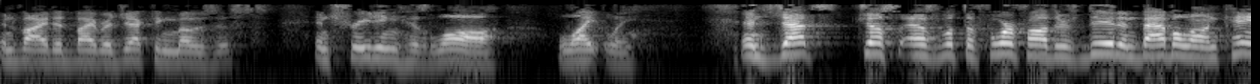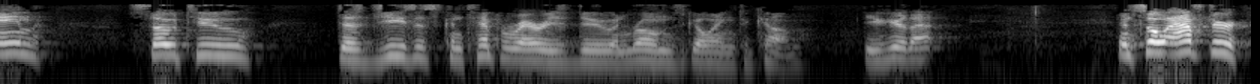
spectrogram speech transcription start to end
invited by rejecting Moses and treating his law lightly. And that's just as what the forefathers did in Babylon came, so too does Jesus' contemporaries do in Rome's going to come. Do you hear that? And so after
